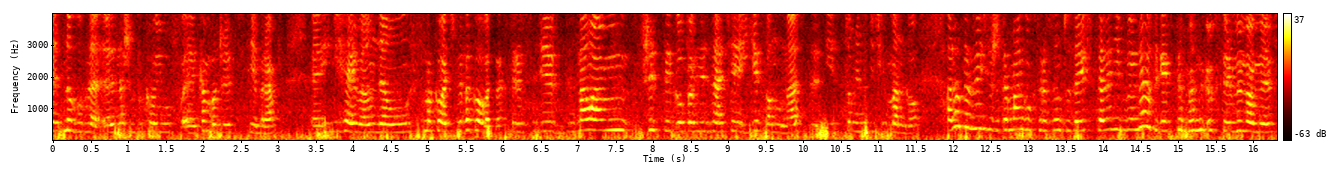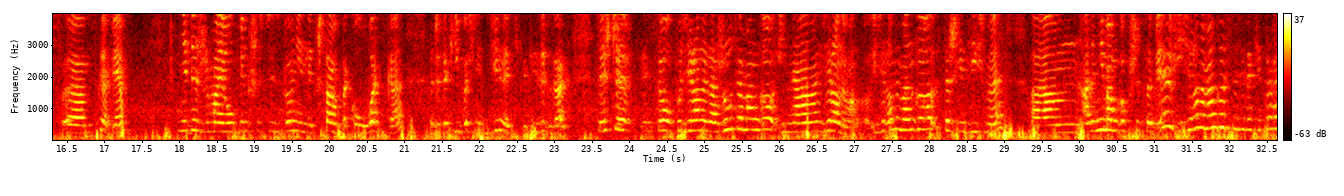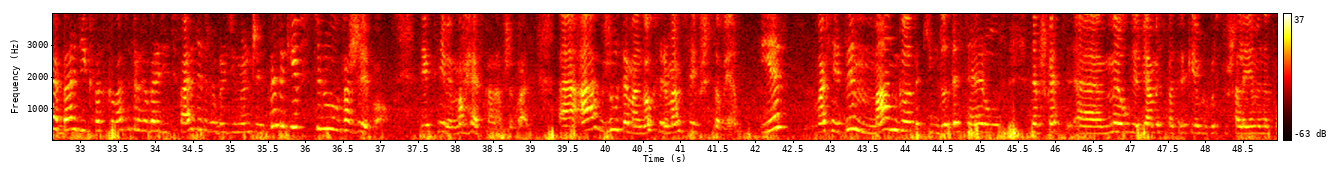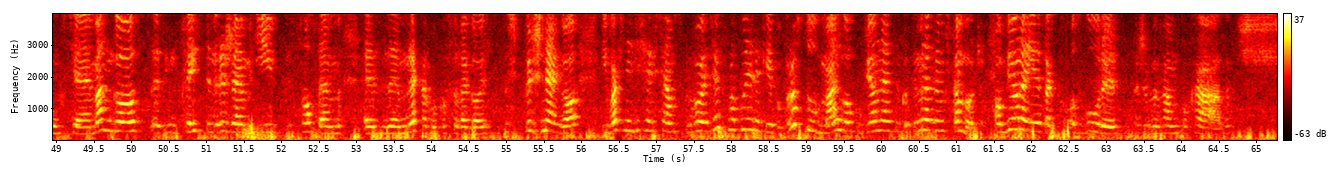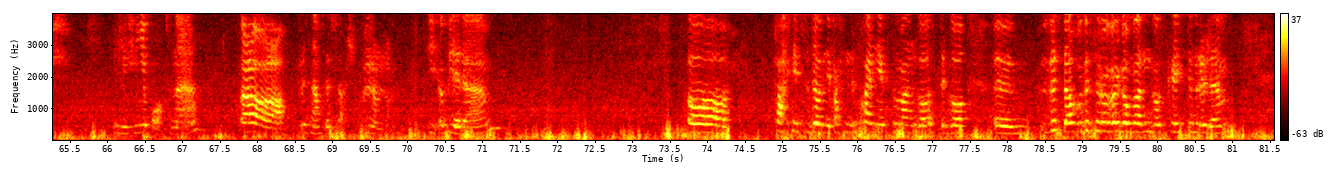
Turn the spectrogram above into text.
Jesteśmy znowu w, na, w naszym pokoju w e, Kambodży, w Siem Reap. E, I dzisiaj będę smakować nowego owoca, który w zasadzie znałam, wszyscy go pewnie znacie i jest on u nas. Jest to mianowicie mango. Ale okazuje się, że te mango, które są tutaj wcale nie wyglądają tak jak te mango, które my mamy w em, sklepie. Nie dość, że mają w większości zupełnie inny kształt, taką łezkę, znaczy taki właśnie dziwny, jakiś taki zygzak, to jeszcze są podzielone na żółte mango i na zielone mango. I zielone mango też jedliśmy, um, ale nie mam go przy sobie. I zielone mango jest w zasadzie takie trochę bardziej kwaskowate, trochę bardziej twarde, trochę bardziej męczyste, takie w stylu warzywo. Jak, nie wiem, marchewka na przykład. A, a żółte mango, które mam tutaj przy sobie, jest właśnie tym mango takim do deserów. Na przykład e, my uwielbiamy z Patrykiem, po prostu szalejemy na punkcie mango z e, tym kleistym ryżem i sosem e, z mleka kokosowego. Jest to coś pysznego. I właśnie dzisiaj chciałam spróbować, jak smakuje takie po prostu mango kupione, tylko tym razem w Kambodży. Obiorę je tak od góry, żeby wam pokazać, jeżeli się nie potnę. O, prysnęłam sobie w twarz. Nom, nom. I obieram. O, pachnie cudownie, pachnie dokładnie jak to mango z tego zestawu deserowego mango z kleistym ryżem.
